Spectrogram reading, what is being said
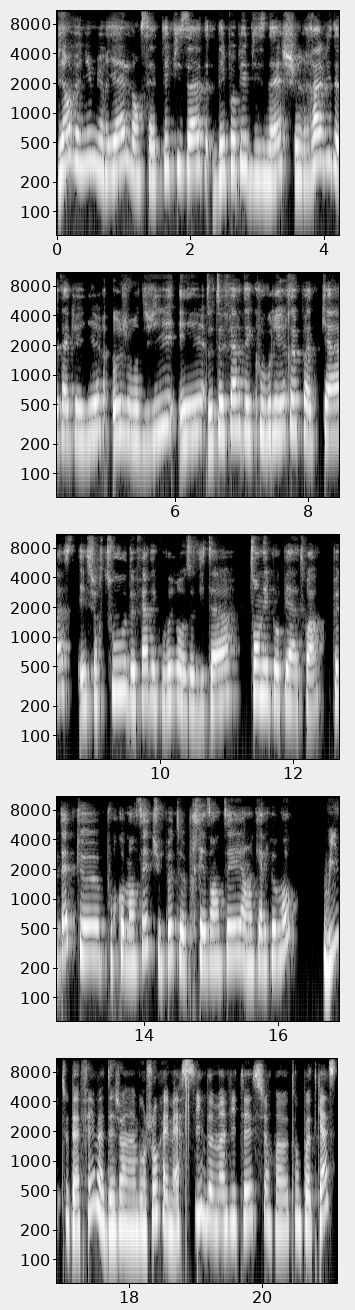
Bienvenue Muriel dans cet épisode d'Épopée Business. Je suis ravie de t'accueillir aujourd'hui et de te faire découvrir ce podcast et surtout de faire découvrir aux auditeurs ton épopée à toi. Peut-être que pour commencer, tu peux te présenter en quelques mots? Oui, tout à fait. Bah, déjà, bonjour et merci de m'inviter sur euh, ton podcast.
